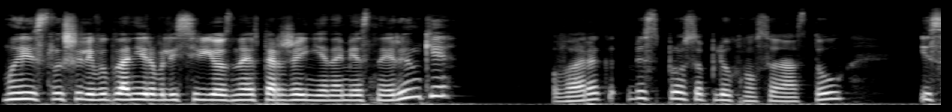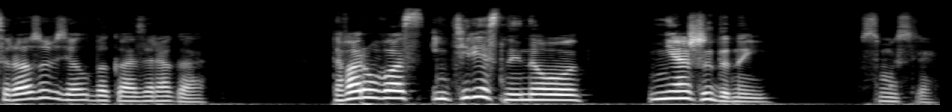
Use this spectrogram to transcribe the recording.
Мы слышали, вы планировали серьезное вторжение на местные рынки? Варек без спроса плюхнулся на стул и сразу взял быка за рога. Товар у вас интересный, но неожиданный. В смысле?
